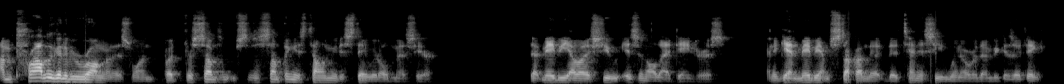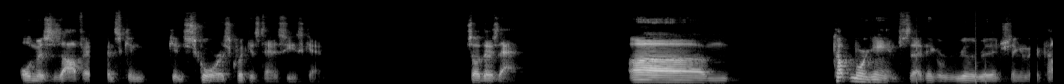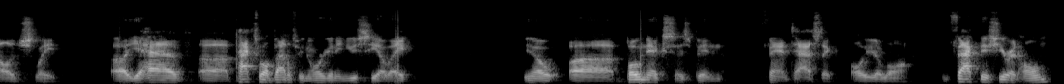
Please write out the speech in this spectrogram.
I'm probably going to be wrong on this one, but for something, something is telling me to stay with Ole Miss here. That maybe LSU isn't all that dangerous. And again, maybe I'm stuck on the, the Tennessee win over them because I think Ole Miss's offense can can score as quick as Tennessee's can. So there's that. Um, couple more games that I think are really really interesting in the college slate. Uh, you have uh, Pac-12 battle between Oregon and UCLA. You know, uh, Bo Nix has been fantastic all year long. In fact, this year at home,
